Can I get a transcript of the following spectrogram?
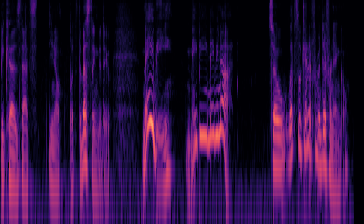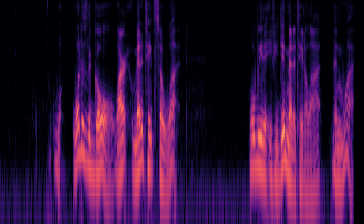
because that's, you know, what's the best thing to do. Maybe, maybe, maybe not. So let's look at it from a different angle. What is the goal? Why meditate? So what? Would be that if you did meditate a lot? Then what?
